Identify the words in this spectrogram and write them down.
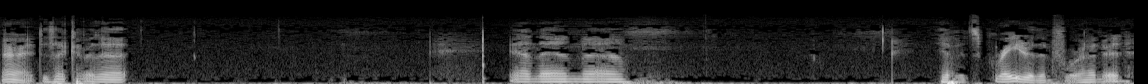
Alright, does that cover that? And then uh, if it's greater than 400,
